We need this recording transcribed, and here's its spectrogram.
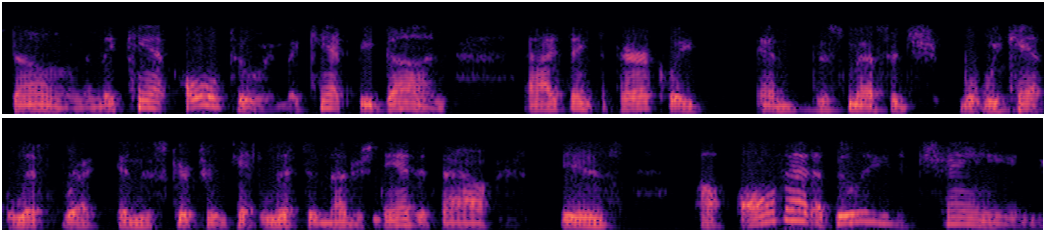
stone, and they can't hold to him. They can't be done. And I think the Paraclete and this message, what we can't lift right in the Scripture, we can't lift it and understand it now, is uh, all that ability to change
